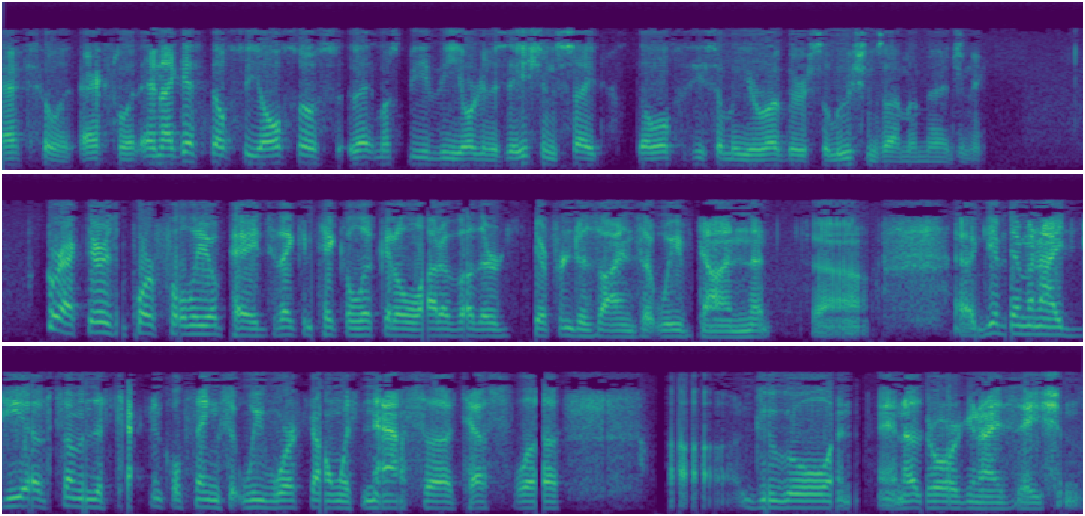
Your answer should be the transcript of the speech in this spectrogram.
Excellent, excellent. And I guess they'll see also, that must be the organization site, they'll also see some of your other solutions, I'm imagining. Correct. There's a portfolio page. They can take a look at a lot of other different designs that we've done that uh, uh, give them an idea of some of the technical things that we've worked on with NASA, Tesla, uh, Google, and, and other organizations.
